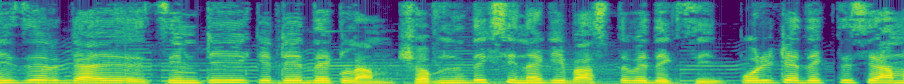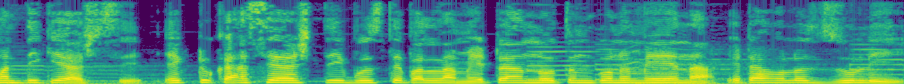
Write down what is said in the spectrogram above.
নিজের গায়ে চিমটি কেটে দেখলাম। স্বপ্নে দেখছি নাকি বাস্তবে দেখছি। পরিটা দেখতেছি আমার দিকে আসছে। একটু কাছে আসতেই বুঝতে পারলাম, এটা নতুন কোনো মেয়ে না। এটা হলো জুলি।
